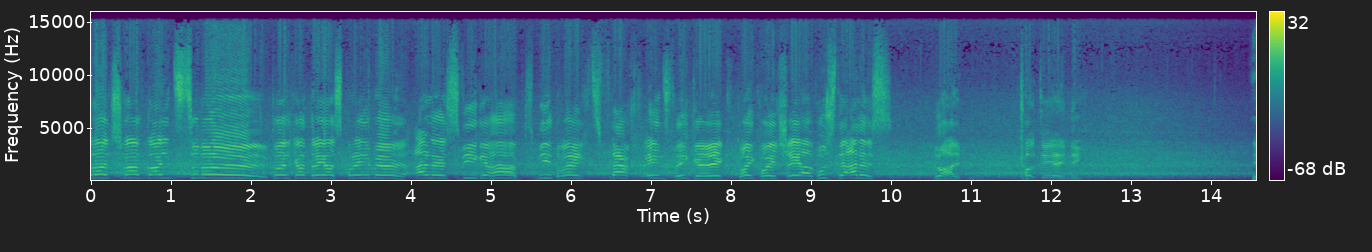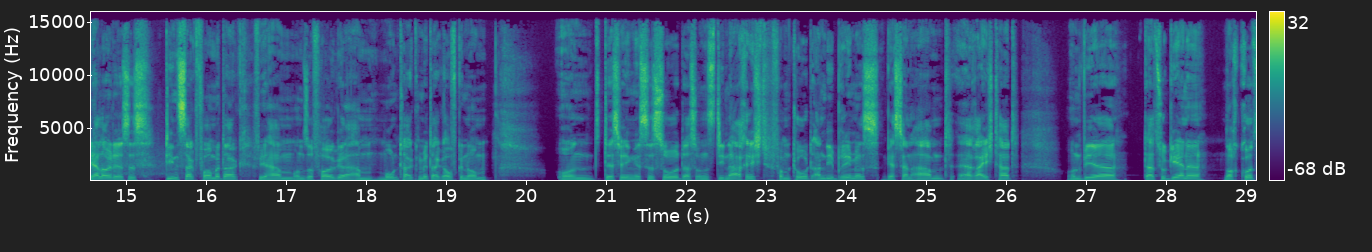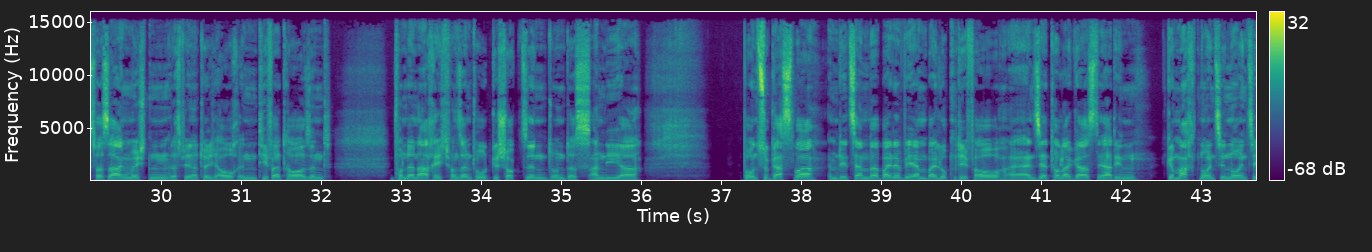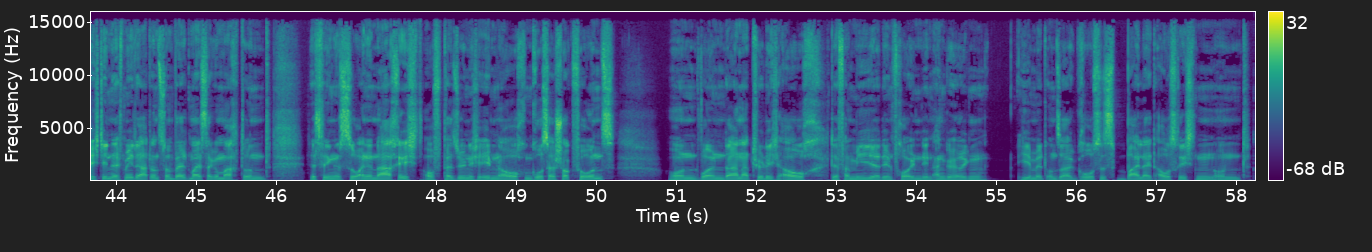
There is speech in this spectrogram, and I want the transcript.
Deutschland 1 zu 0 durch Andreas Brehme. Alles wie gehabt. Mit rechts flach ins linke Eck. Goikoechea wusste alles. Nur halten konnte er ihn nicht. Ja, Leute, es ist Dienstagvormittag. Wir haben unsere Folge am Montagmittag aufgenommen. Und deswegen ist es so, dass uns die Nachricht vom Tod Andy Bremes gestern Abend erreicht hat und wir dazu gerne noch kurz was sagen möchten, dass wir natürlich auch in tiefer Trauer sind, von der Nachricht von seinem Tod geschockt sind und dass Andy ja bei uns zu Gast war im Dezember bei der WM bei Luppen TV. Ein sehr toller Gast. Er hat ihn gemacht 1990. Den Elfmeter hat uns zum Weltmeister gemacht und deswegen ist so eine Nachricht auf persönlicher Ebene auch ein großer Schock für uns und wollen da natürlich auch der Familie, den Freunden, den Angehörigen hiermit unser großes Beileid ausrichten und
